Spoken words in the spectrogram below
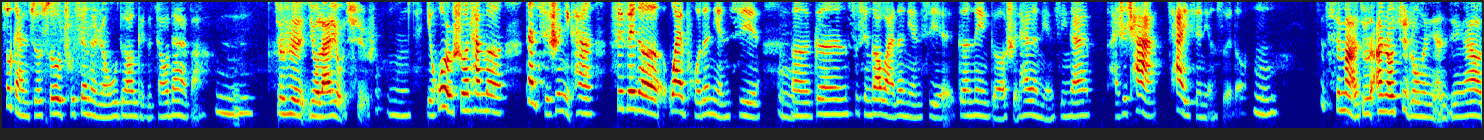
就感觉所有出现的人物都要给个交代吧。嗯，就是有来有去是吗？嗯，也或者说他们，但其实你看菲菲的外婆的年纪，嗯呃，跟斯琴高娃的年纪，跟那个水太的年纪，应该还是差差一些年岁的。嗯，最起码就是按照剧中的年纪，应该要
